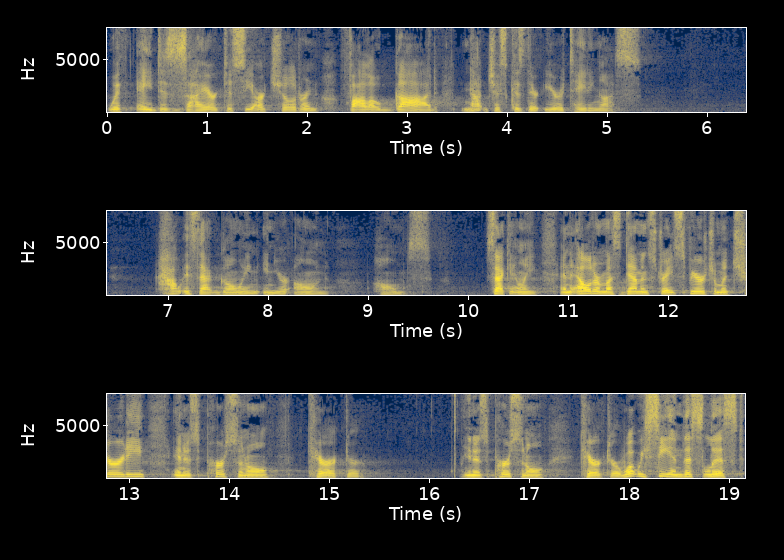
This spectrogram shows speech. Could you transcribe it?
with a desire to see our children follow God, not just because they're irritating us. How is that going in your own homes? Secondly, an elder must demonstrate spiritual maturity in his personal character. In his personal character. What we see in this list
